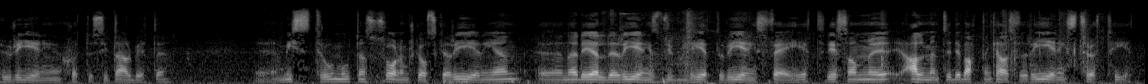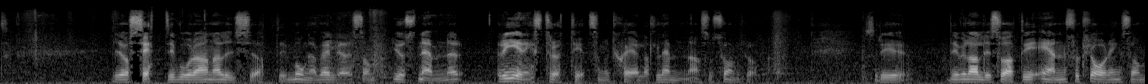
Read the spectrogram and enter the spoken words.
hur regeringen skötte sitt arbete. Eh, misstro mot den socialdemokratiska regeringen eh, när det gällde regeringsduglighet och regeringsfähighet. Det som eh, allmänt i debatten kallas för regeringströtthet. Vi har sett i våra analyser att det är många väljare som just nämner regeringströtthet som ett skäl att lämna Socialdemokraterna. Så det, det är väl aldrig så att det är en förklaring som,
